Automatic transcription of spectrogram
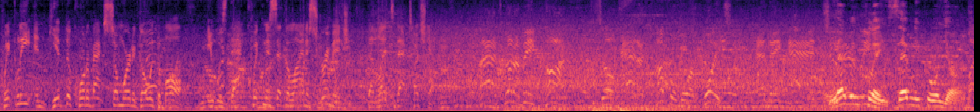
quickly and give the quarterback somewhere to go with the ball. It was that quickness at the line of scrimmage that led to that touchdown. That's going to be caught. So add a couple more points, and they add to 11 their lead. plays, 74 yards.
